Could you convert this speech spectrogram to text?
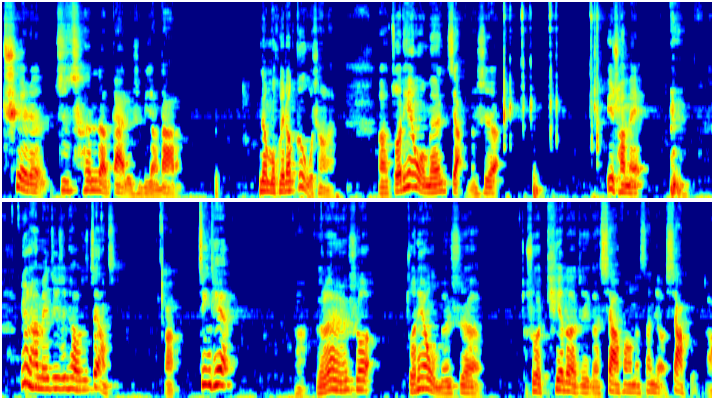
确认支撑的概率是比较大的。那么回到个股上来啊，昨天我们讲的是粤传媒，粤传媒这支票是这样子啊，今天啊有的人说昨天我们是说贴了这个下方的三角下轨啊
